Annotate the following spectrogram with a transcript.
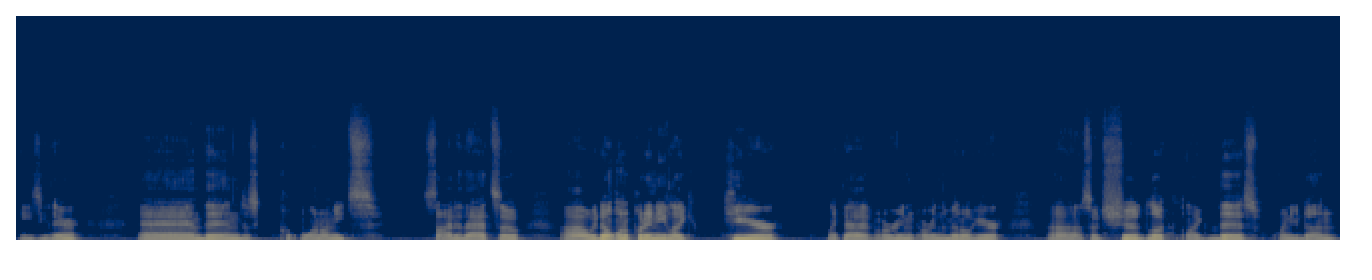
easy there. And then just put one on each side of that. So uh, we don't want to put any like here like that or in, or in the middle here. Uh, so it should look like this when you're done.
